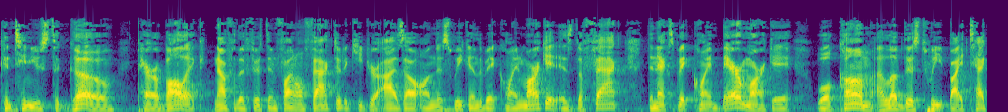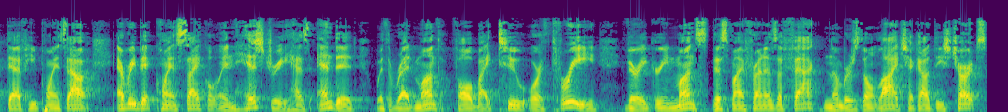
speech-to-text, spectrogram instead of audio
continues to go parabolic. Now for the fifth and final factor to keep your eyes out on this week in the Bitcoin market is the fact the next Bitcoin bear market will come. I love this tweet by TechDev. He points out every Bitcoin cycle in history has ended with a red month followed by two or three very green months. This, my friend, is a fact. Numbers don't lie. Check out these charts.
